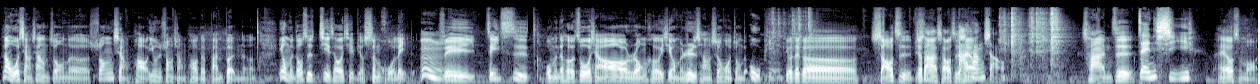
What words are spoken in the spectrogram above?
那我想象中的双响炮，英文双响炮的版本呢？因为我们都是介绍一些比较生活类的，嗯，所以这一次我们的合作，我想要融合一些我们日常生活中的物品，嗯、有这个勺子，比较大的勺子，大汤勺，铲子，珍惜，还有什么？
